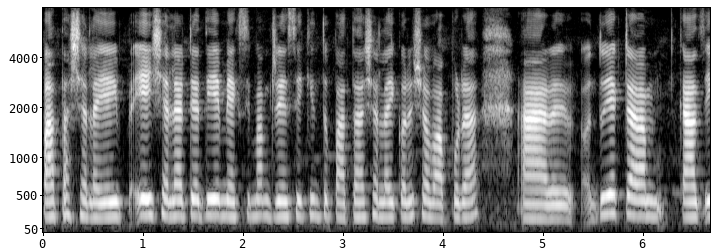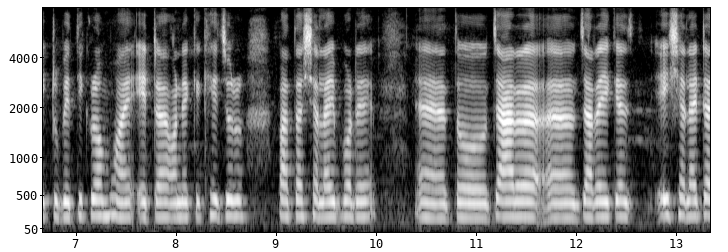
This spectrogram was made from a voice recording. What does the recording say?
পাতা সেলাই। এই এই সেলাইটা দিয়ে ম্যাক্সিমাম ড্রেসে কিন্তু পাতা সেলাই করে সব আপুরা। আর দুই একটা কাজ একটু ব্যতিক্রম হয় এটা অনেকে খেজুর পাতা সেলাই আহ, তো যারা যারা এই এই সেলাইটা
